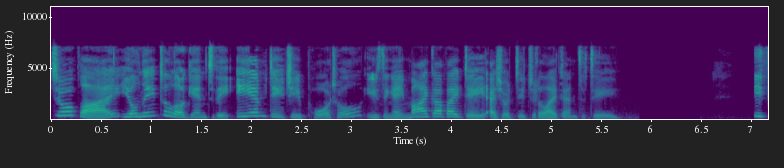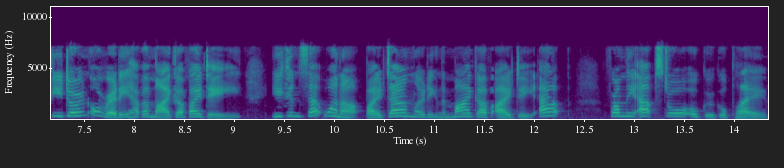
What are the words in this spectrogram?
To apply, you'll need to log in to the EMDG portal using a MyGov ID as your digital identity. If you don't already have a MyGov ID, you can set one up by downloading the MyGov ID app from the App Store or Google Play.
